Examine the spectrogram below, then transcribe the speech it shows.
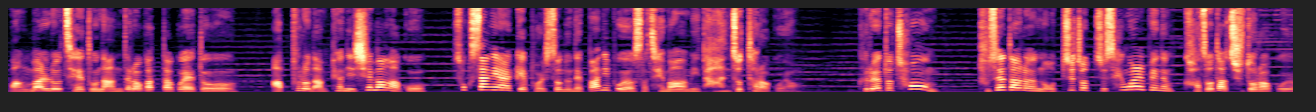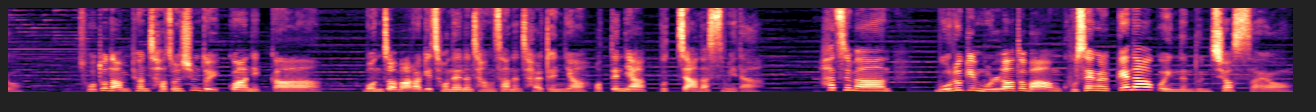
막말로 제 돈 안 들어갔다고 해도 앞으로 남편이 실망하고 속상해할 게 벌써 눈에 빤히 보여서 제 마음이 다 안 좋더라고요. 그래도 처음 두세 달은 어찌저찌 생활비는 가져다 주더라고요. 저도 남편 자존심도 있고 하니까 먼저 말하기 전에는 장사는 잘 됐냐, 어땠냐 묻지 않았습니다. 하지만 모르긴 몰라도 마음 고생을 꽤나 하고 있는 눈치였어요.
